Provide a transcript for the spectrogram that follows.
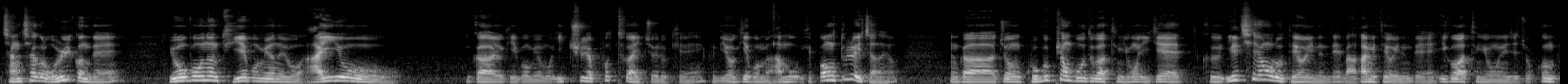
장착을 올릴 건데 요거는 뒤에 보면 요 I/O 그러니까 여기 보면 뭐 입출력 포트가 있죠 이렇게 근데 여기에 보면 아무 이렇게 뻥 뚫려 있잖아요 그러니까 좀 고급형 보드 같은 경우는 이게 그 일체형으로 되어 있는데 마감이 되어 있는데 이거 같은 경우는 이제 조금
